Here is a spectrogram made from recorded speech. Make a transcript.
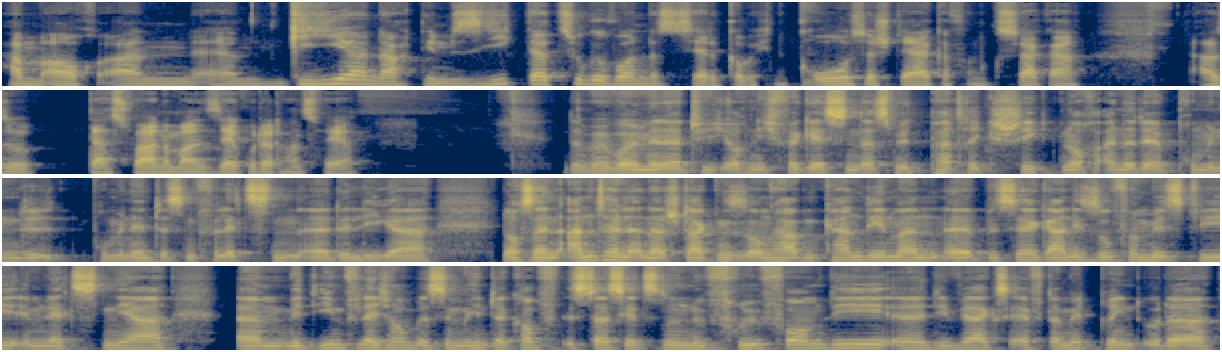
haben auch an ähm, Gier nach dem Sieg dazu gewonnen. Das ist ja, glaube ich, eine große Stärke von Xhaka. Also das war nochmal ein sehr guter Transfer. Dabei wollen wir natürlich auch nicht vergessen, dass mit Patrick Schick noch einer der prominentesten Verletzten äh, der Liga noch seinen Anteil an einer starken Saison haben kann, den man äh, bisher gar nicht so vermisst wie im letzten Jahr. Ähm, mit ihm vielleicht auch ein bisschen im Hinterkopf, ist das jetzt nur eine Frühform, die äh, die Werkself da mitbringt oder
